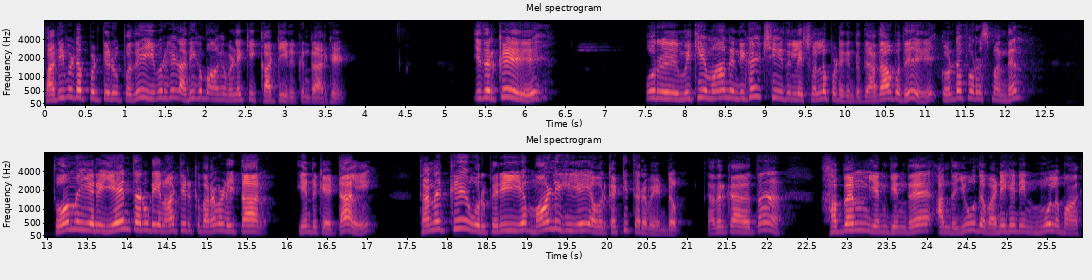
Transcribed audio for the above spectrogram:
பதிவிடப்பட்டிருப்பது இவர்கள் அதிகமாக விளக்கி காட்டியிருக்கின்றார்கள். இதற்கு ஒரு முக்கியமான நிகழ்ச்சி இதில் சொல்லப்படுகின்றது. அதாவது கொண்டபோரஸ் மன்னன் தோமையர் ஏன் தன்னுடைய நாட்டிற்கு வரவழைத்தார் என்று கேட்டால் தனக்கு ஒரு பெரிய மாளிகையை அவர் கட்டித்தர வேண்டும். அதற்காகத்தான் ஹபன் என்கின்ற அந்த யூத வணிகனின் மூலமாக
